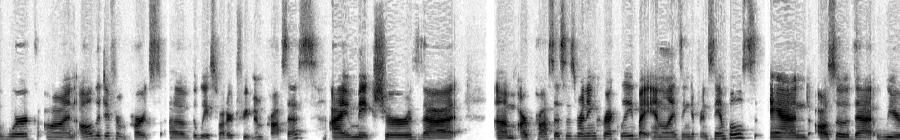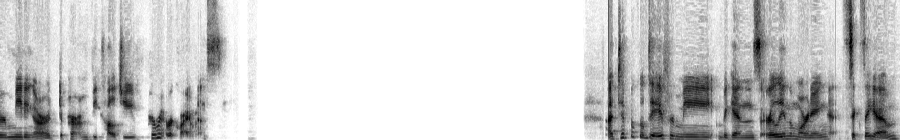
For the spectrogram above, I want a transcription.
work on all the different parts of the wastewater treatment process. I make sure that um, our process is running correctly by analyzing different samples and also that we're meeting our Department of Ecology permit requirements. A typical day for me begins early in the morning at 6 a.m.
